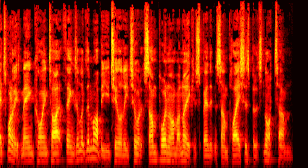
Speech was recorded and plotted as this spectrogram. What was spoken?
it's one of these meme coin type things. And look, there might be utility to it at some point. I know you can spend it in some places, but it's not. Um,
